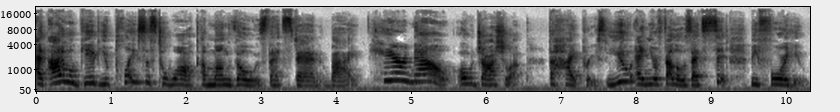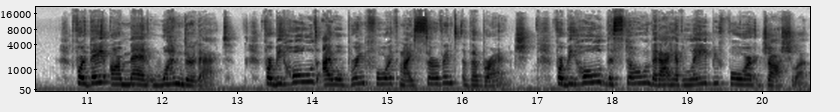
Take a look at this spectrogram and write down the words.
And I will give you places to walk among those that stand by. Hear now, O Joshua, the high priest, you and your fellows that sit before you, for they are men wondered at. For behold, I will bring forth my servant the branch. For behold, the stone that I have laid before Joshua,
